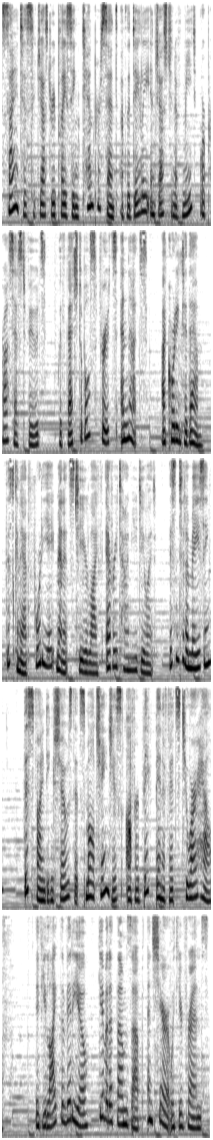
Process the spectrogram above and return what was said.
scientists suggest replacing 10% of the daily ingestion of meat or processed foods with vegetables, fruits, and nuts. According to them, this can add 48 minutes to your life every time you do it. Isn't it amazing? This finding shows that small changes offer big benefits to our health. If you like the video, give it a thumbs up and share it with your friends.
